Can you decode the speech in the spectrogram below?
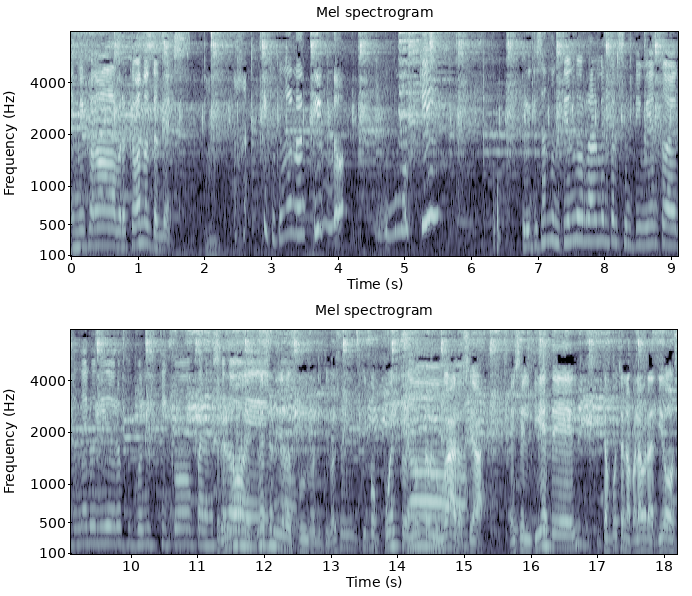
Y me dijo, no, pero es que vos no entendés. Mm. Y fue como, no entiendo. Como, ¿qué? Pero quizás no entiendo realmente el sentimiento de tener un ídolo futbolístico para nosotros. Pero no, es, no es un ídolo futbolístico, es un tipo puesto en No. otro lugar. O sea, es el 10 de él, está puesto en la palabra Dios,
